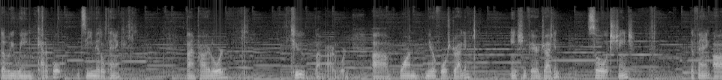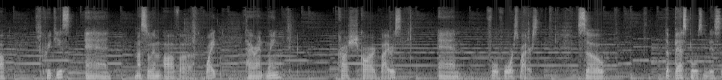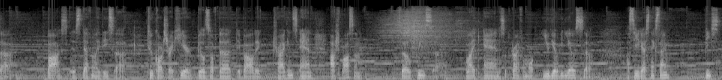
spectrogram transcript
W Wing Catapult, Z-Metal Tank, Vampire Lord, two Vampire Lord, um, one Mirror Force Dragon, Ancient Fairy Dragon, Soul Exchange, the Fang of Critias, and Mausoleum of uh, White, Tyrant Wing, Crush Card Virus, and Full Force Virus. So the best pulls in this uh, box is definitely these uh, two cards right here, Builds of the Diabolic Dragons and Ash Blossom. So please uh, like and subscribe for more Yu-Gi-Oh videos. So I'll see you guys next time. Peace.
